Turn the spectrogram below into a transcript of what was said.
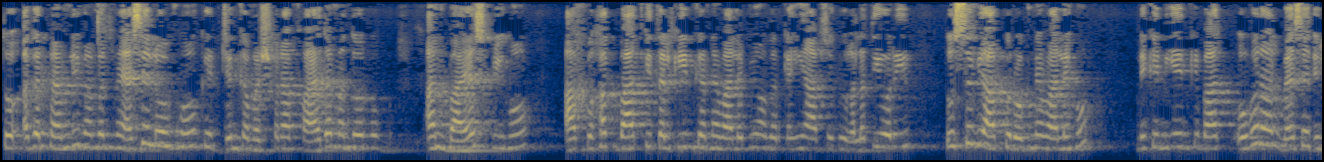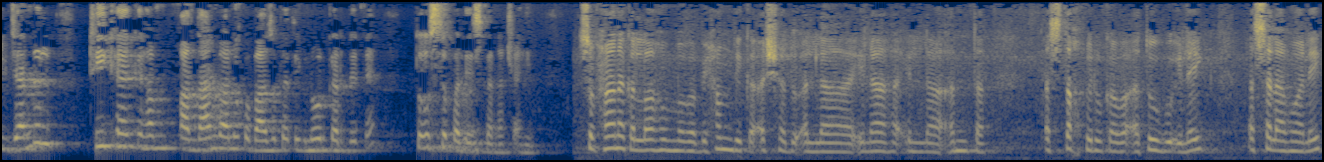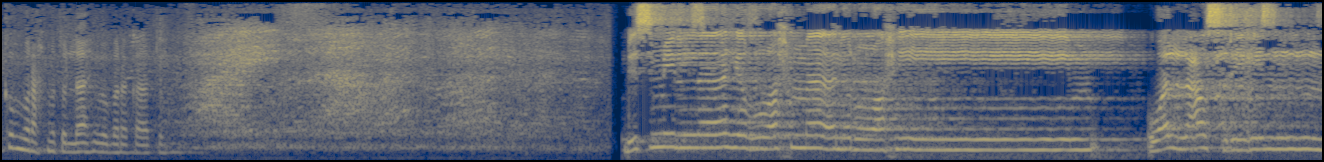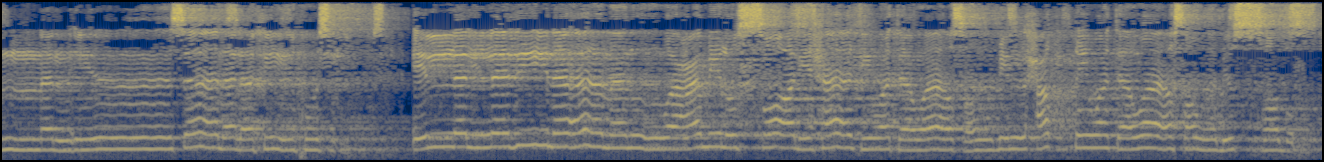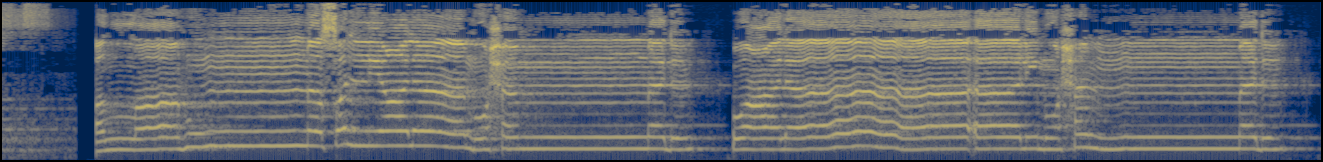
تو اگر فیملی ممبر میں ایسے لوگ ہوں کہ جن کا مشورہ فائدہ مند ہو، وہ ان بایس بھی ہوں، آپ کو حق بات کی تلقین کرنے والے بھی ہوں، اگر کہیں آپ سے کوئی غلطی ہو رہی تو اس سے بھی آپ کو روکنے والے ہوں۔ لیکن یہ ان کی بات اوور آل ویسے جنرل ٹھیک ہے کہ ہم خاندان والوں کو بازو کا اگنور کر دیتے ہیں تو اس سے پرہیز کرنا چاہیے۔ سبحان اللہ کا اشد اللہ اللہ اللہ انت استخر کا و اطوب السلام علیکم و رحمۃ اللہ وبرکاتہ۔ بسم اللہ الرحمن الرحیم۔ والعصر ان الانسان لفی خسر الا الذين امنوا وعملوا الصالحات وتواصوا بالحق وتواصوا بالصبر. اللهم صل على محمد وعلى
